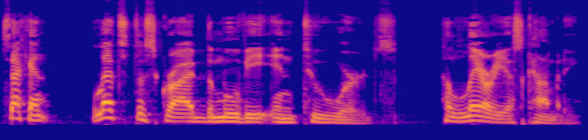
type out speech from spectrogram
Second, let's describe the movie in two words hilarious comedy.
